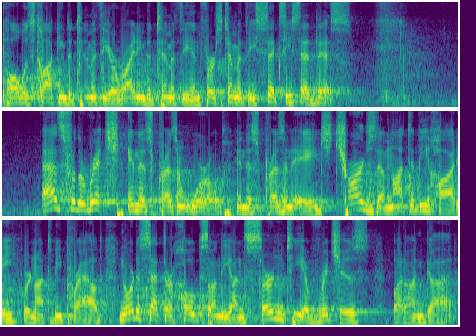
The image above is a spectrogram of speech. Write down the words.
Paul was talking to Timothy or writing to Timothy in 1 Timothy 6. He said this as for the rich in this present world, in this present age, charge them not to be haughty or not to be proud, nor to set their hopes on the uncertainty of riches, but on God,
